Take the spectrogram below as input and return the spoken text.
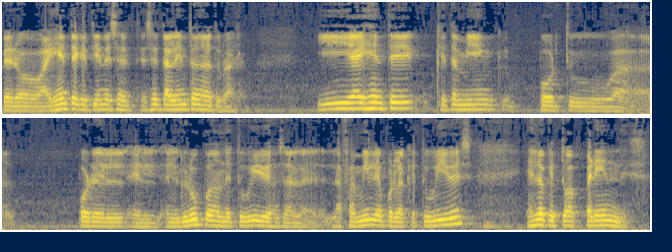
Pero hay gente que tiene ese, talento natural. Y hay gente que también por tu... ah, por el, grupo donde tú vives, o sea, la, familia por la que tú vives, es lo que tú aprendes.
